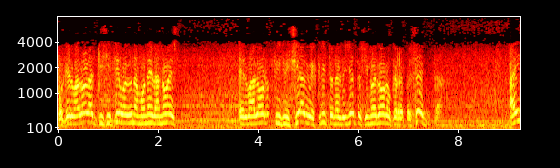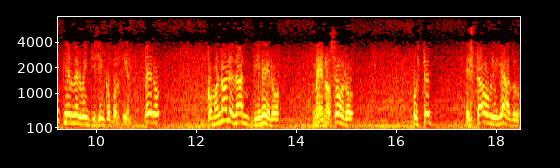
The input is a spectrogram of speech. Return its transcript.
Porque el valor adquisitivo de una moneda no es el valor fiduciario escrito en el billete, sino el oro que representa. Ahí pierde el 25%. Pero como no le dan dinero, menos oro, usted está obligado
